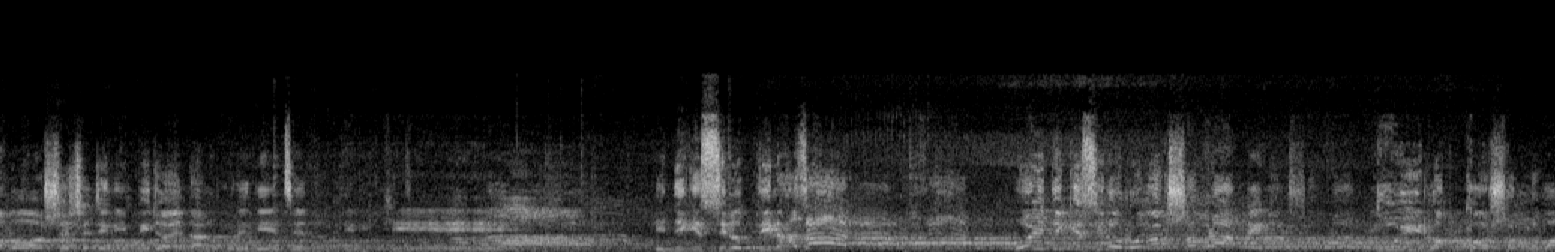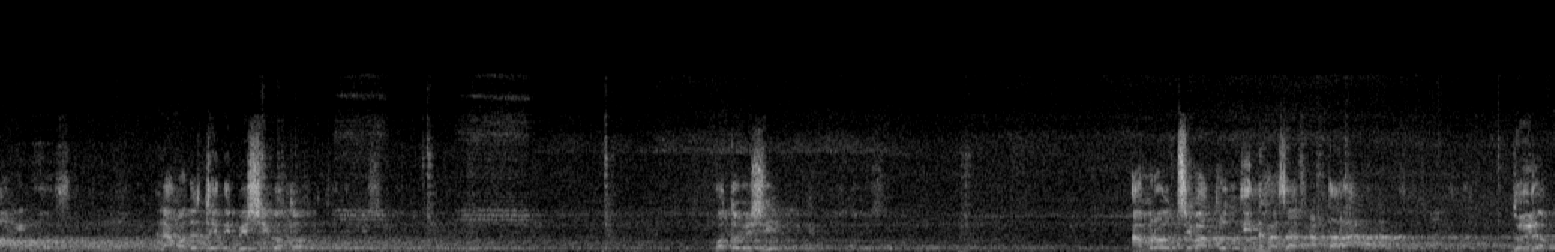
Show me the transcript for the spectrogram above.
অবশেষে যিনি বিজয় দান করে দিয়েছেন, তিনি কে? এদিকে ছিল তিন হাজার ওই দিকে ছিল রোমক সম্রাটের দুই লক্ষ সৈন্যবাহিনী। তাহলে আমাদের চাইতে বেশি কত? কত বেশি? আমরা হচ্ছি মাত্র তিন হাজার, আর তারা দুই লক্ষ,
